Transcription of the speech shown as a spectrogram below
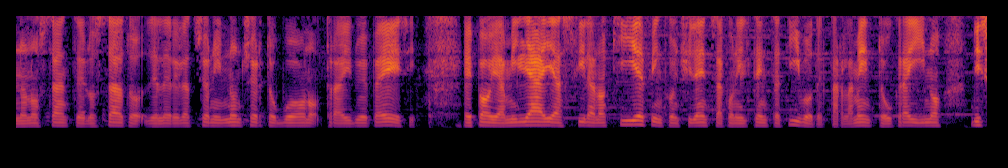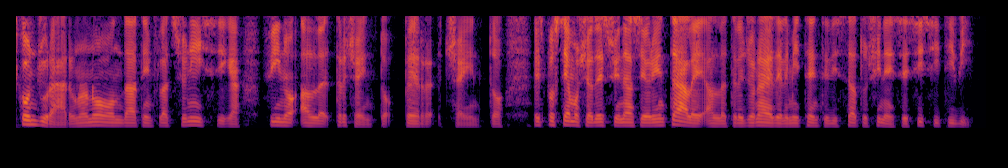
nonostante lo stato delle relazioni non certo buono tra i due paesi. E poi a migliaia sfilano a Kiev in coincidenza con il tentativo del Parlamento ucraino di scongiurare una nuova ondata inflazionistica fino al 300%. E spostiamoci adesso in Asia orientale al telegiornale dell'emittente di Stato cinese CCTV.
